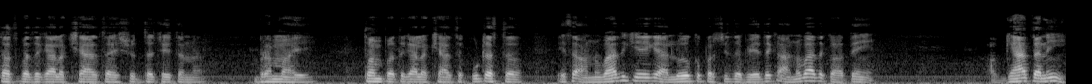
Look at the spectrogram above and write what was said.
तत्पद का लक्ष्यार्थ है शुद्ध चैतन्य ब्रह्म है। तम पद का लक्ष्यार्थ कूटस्थ, ऐसा अनुवाद किया गया। लोक प्रसिद्ध भेद का अनुवाद कहते हैं। अज्ञात नहीं,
